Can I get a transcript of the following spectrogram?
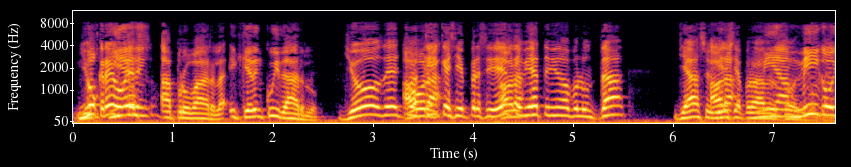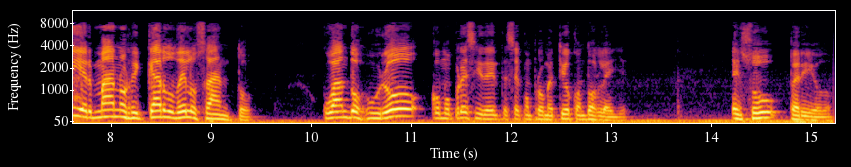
Yo no creo quieren eso. aprobarla y quieren cuidarlo. Yo, de hecho, Ahora- aquí que si el presidente ahora- hubiera tenido voluntad, ya se hubiese Ahora, aprobado. mi el código. amigo y hermano Ricardo de los Santos, cuando juró como presidente, se comprometió con dos leyes en su periodo.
